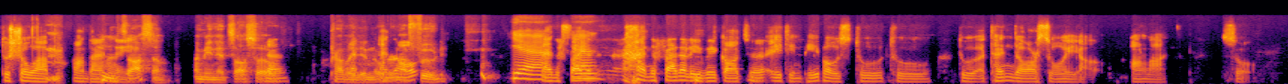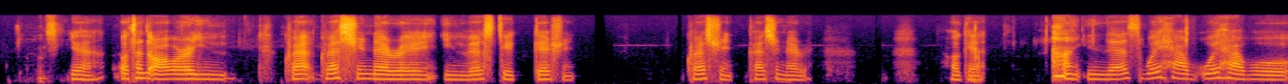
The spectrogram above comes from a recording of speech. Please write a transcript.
to show up on that That's day. awesome. I mean, it's also Yeah. probably And- didn't and order all- enough food. yeah, And finally, and finally we got uh, 18 people to to to attend our survey online. So yeah, attend our in questionnaire investigation. Question questionnaire. Okay. in this we have we have uh,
